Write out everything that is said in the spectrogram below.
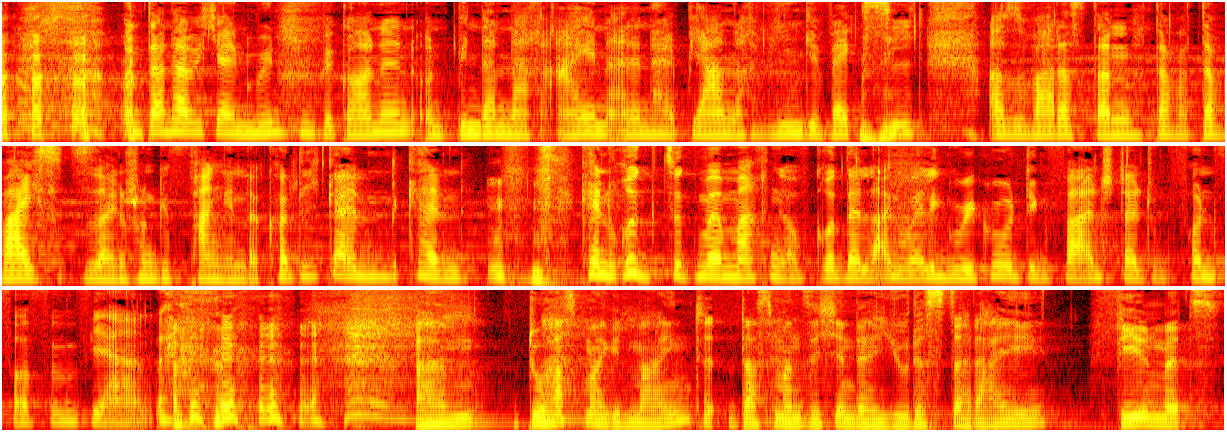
und dann habe ich ja in München begonnen und bin dann nach ein, eineinhalb Jahren nach Wien gewechselt. Mhm. Also war das dann, da, da war ich sozusagen schon gefangen. Da konnte ich keinen kein, kein Rückzug mehr machen aufgrund der langweiligen Recruiting-Veranstaltung von vor fünf Jahren. ähm, du hast mal gemeint, dass man sich in der Juristerei viel mit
